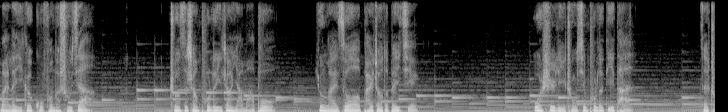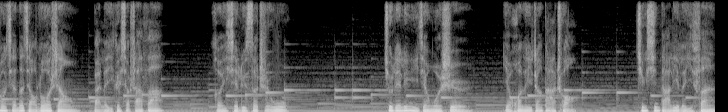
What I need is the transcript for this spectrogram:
买了一个古风的书架，桌子上铺了一张亚麻布，用来做拍照的背景。卧室里重新铺了地毯，在窗前的角落上摆了一个小沙发，和一些绿色植物。就连另一间卧室，也换了一张大床，精心打理了一番。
